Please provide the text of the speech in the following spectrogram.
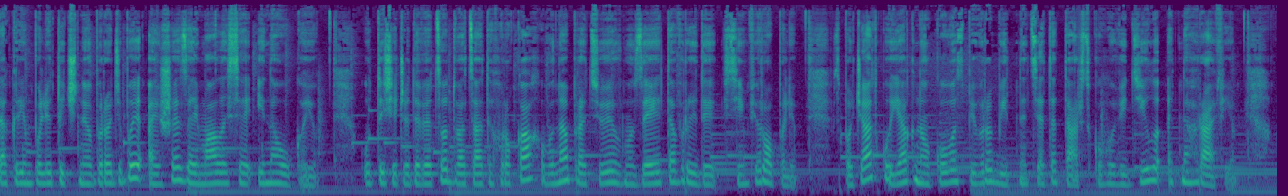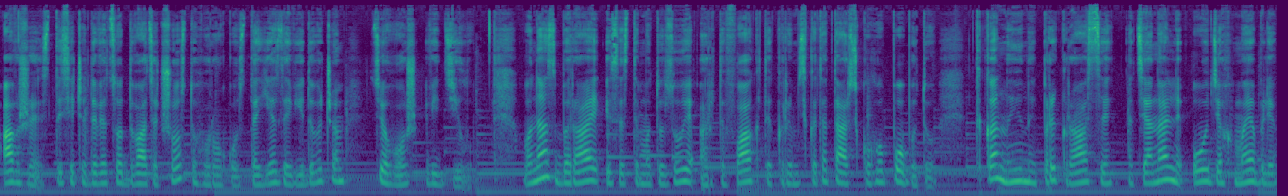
Та крім політичної боротьби, Айше займалася і наукою. У 1920-х роках вона працює в музеї Тавриди в Сімферополі. Спочатку як наукова співробітниця татарського відділу етнографії, а вже з 1926 року стає завідувачем цього ж відділу. Вона збирає і систематизує артефакти кримсько-татарського побуту, тканини, прикраси, національний одяг, меблі.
